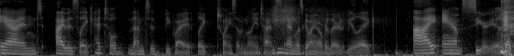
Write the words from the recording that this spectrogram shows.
and i was like had told them to be quiet like 27 million times and was going over there to be like i am serious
